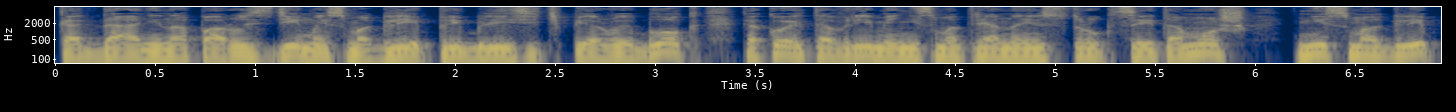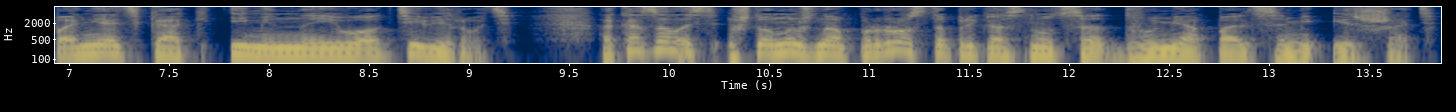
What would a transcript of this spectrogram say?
когда они на пару с Димой смогли приблизить первый блок, какое-то время, несмотря на инструкции Тамош, не смогли понять, как именно его активировать. Оказалось, что нужно просто прикоснуться двумя пальцами и сжать.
